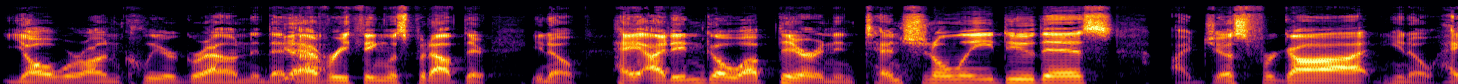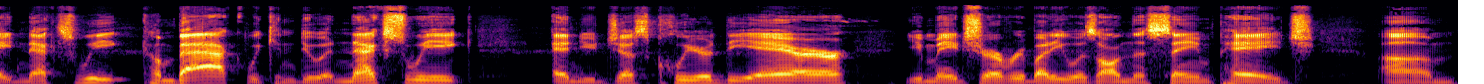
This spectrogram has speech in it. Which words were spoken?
y'all were on clear ground and that Yeah. everything was put out there. You know, hey, I didn't go up there and intentionally do this. I just forgot. You know, hey, next week come back. We can do it next week. And you just cleared the air. You made sure everybody was on the same page. Um,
